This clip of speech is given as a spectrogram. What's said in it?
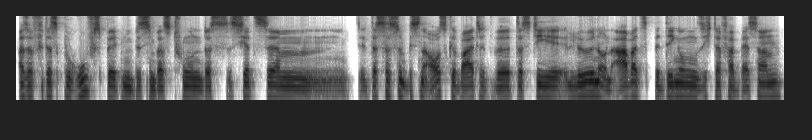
also für das Berufsbild ein bisschen was tun. Das ist jetzt, ähm, dass das so ein bisschen ausgeweitet wird, dass die Löhne und Arbeitsbedingungen sich da verbessern.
